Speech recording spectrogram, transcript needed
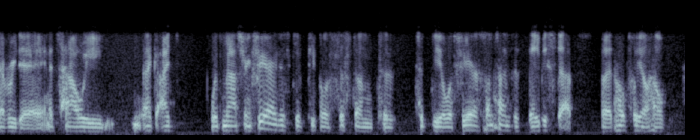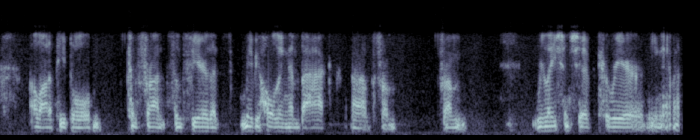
every day, and it's how we like I with mastering fear. I just give people a system to to deal with fear. Sometimes it's baby steps, but hopefully it'll help a lot of people confront some fear that's maybe holding them back uh, from from relationship, career, you name it.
